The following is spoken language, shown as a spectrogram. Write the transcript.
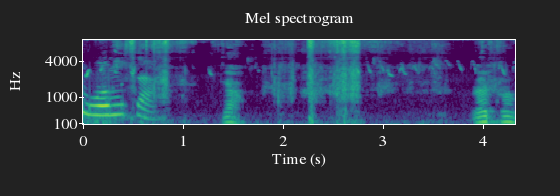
bomsa. belum. Ya. Betul.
